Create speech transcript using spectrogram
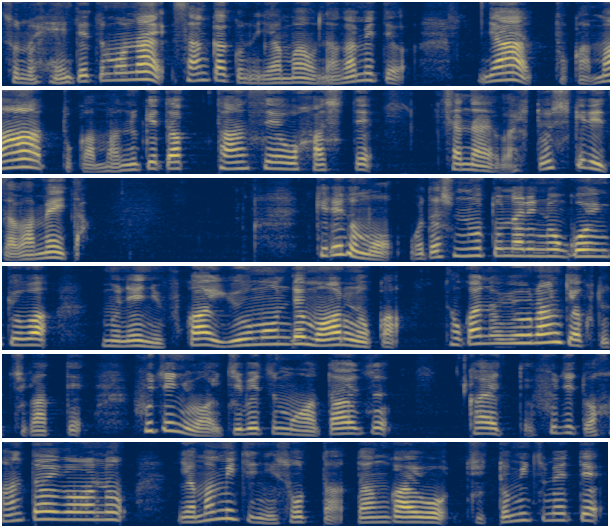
その変哲もない三角の山を眺めては、やーとかまーとか間抜けた単声を発して、車内はひとしきりざわめいた。けれども、私の隣のご隠居は、胸に深い幽門でもあるのか、他の遊覧客と違って、富士には一別も与えず、かえって富士と反対側の山道に沿った断崖をじっと見つめて、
